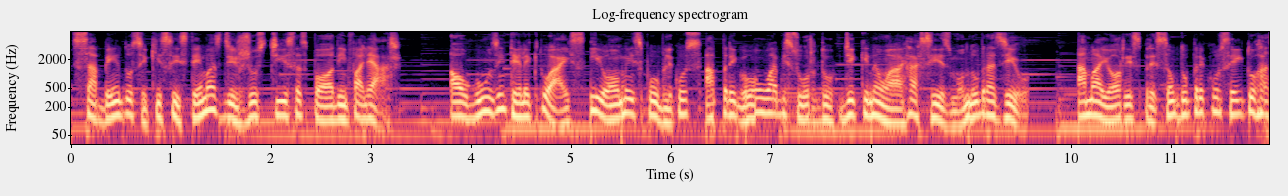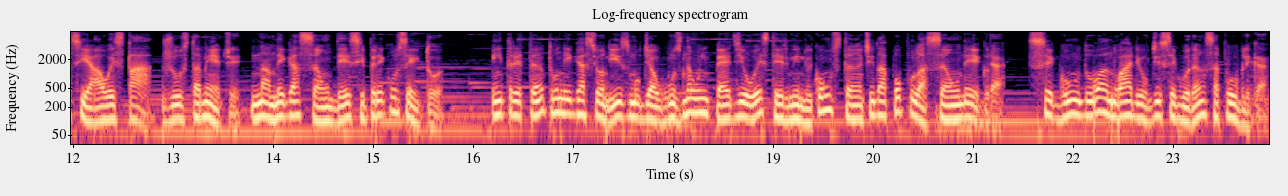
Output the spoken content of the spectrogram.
Sabendo-se que sistemas de justiças podem falhar. Alguns intelectuais e homens públicos apregoam o absurdo de que não há racismo no Brasil. A maior expressão do preconceito racial está, justamente, na negação desse preconceito. Entretanto, o negacionismo de alguns não impede o extermínio constante da população negra. Segundo o Anuário de Segurança Pública,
